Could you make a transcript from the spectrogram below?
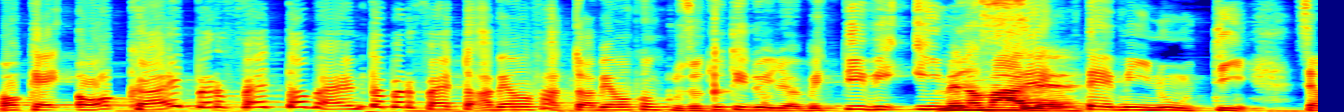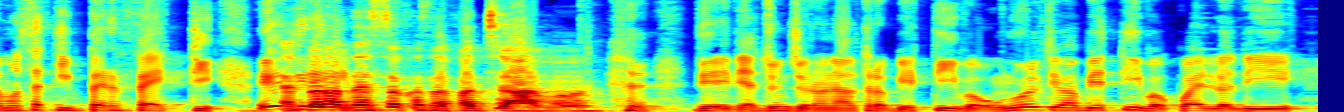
Ok, ok, perfettamente, perfetto. Abbiamo fatto, abbiamo concluso tutti e due gli obiettivi in Meno male. 7 minuti. Siamo stati perfetti. E Eh, però di- adesso cosa facciamo? direi di aggiungere un altro obiettivo, un ultimo obiettivo, quello di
